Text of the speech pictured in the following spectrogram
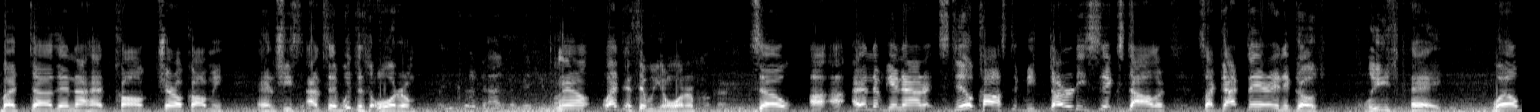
But uh, then I had called, Cheryl called me, and she, I said, we'll just order them. You could have gotten them if you wanted. Now, like I said, we can order them. Okay. So uh, I ended up getting out. Of it still costed me thirty-six dollars. So I got there, and it goes, "Please pay." Well,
